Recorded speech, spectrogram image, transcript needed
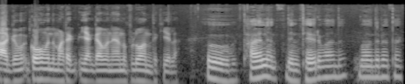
ආගම කොහොමද මට ගමන යන්න පුළුවන්ද කියලා. ඔව් තායිලන්ත දැන් තේරවාද බෞද්ධ රටක්.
